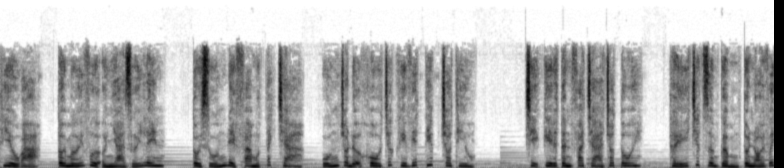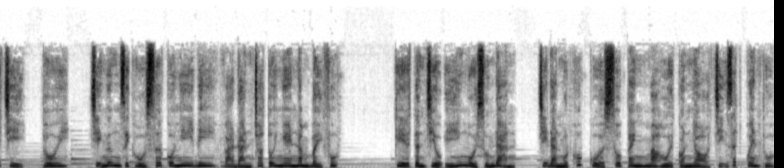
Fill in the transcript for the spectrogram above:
Thiều ạ, à, tôi mới vừa ở nhà dưới lên, tôi xuống để pha một tách trà, uống cho đỡ khô trước khi viết tiếp cho Thiều. Chị kia tân pha trà cho tôi, thấy chiếc dương cầm tôi nói với chị, thôi, chị ngưng dịch hồ sơ cô Nhi đi và đàn cho tôi nghe 5-7 phút. Kia tân chiều ý ngồi xuống đàn, chị đàn một khúc của Chopin mà hồi còn nhỏ chị rất quen thuộc.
